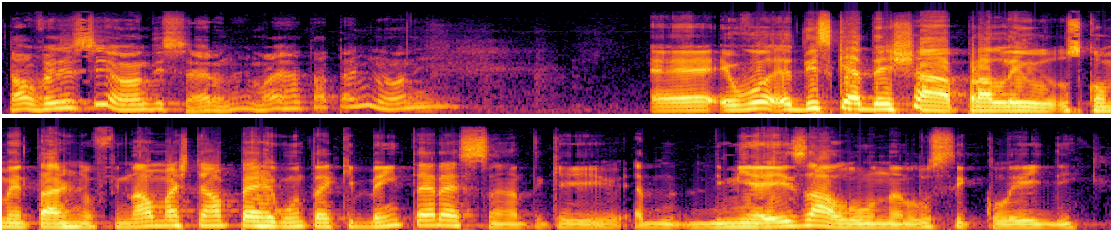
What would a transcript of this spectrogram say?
Talvez esse ano, disseram, né? Mas já tá terminando. E... É, eu, vou, eu disse que ia deixar para ler os comentários no final, mas tem uma pergunta aqui bem interessante, que é de minha ex-aluna, Lucicleide. Lucicleide,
